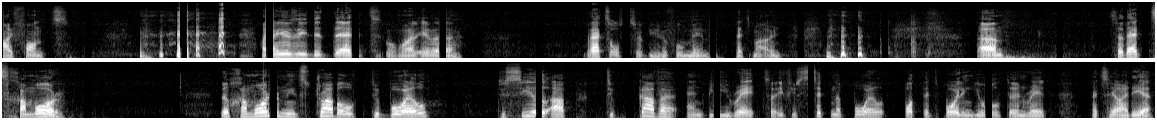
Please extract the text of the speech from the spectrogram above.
my fonts. I usually did that or whatever. That's also beautiful mem. That's my own. um, so that's chamor. The chamor means trouble, to boil, to seal up, to cover and be red. So if you sit in a boil, pot that's boiling, you will turn red. That's the idea.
